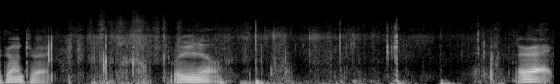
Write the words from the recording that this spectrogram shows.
entire contract. What do you know? All right.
